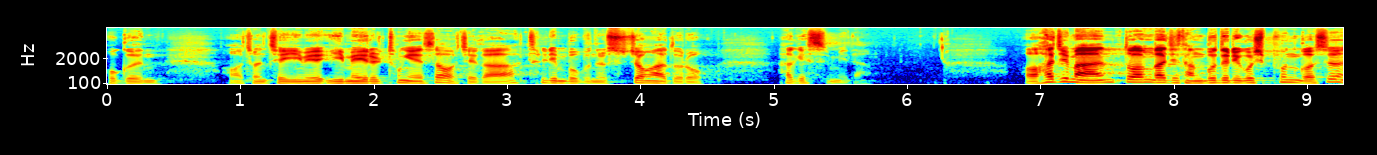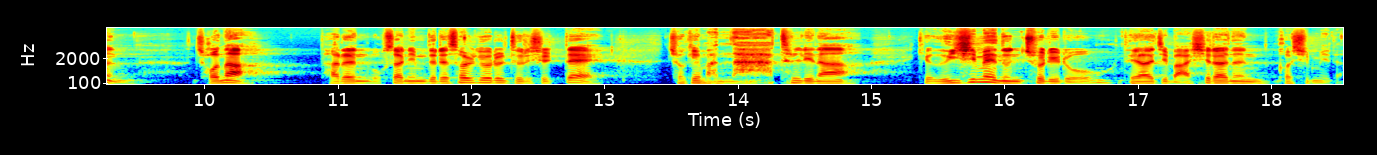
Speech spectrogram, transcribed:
혹은 어, 전체 이메, 이메 일을 통해서 제가 틀린 부분을 수정하도록 하겠습니다. 어, 하지만 또 한 가지 당부드리고 싶은 것은 저나 다른 목사님들의 설교를 들으실 때 저게 맞나 틀리나 의심의 눈초리로 대하지 마시라는 것입니다.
